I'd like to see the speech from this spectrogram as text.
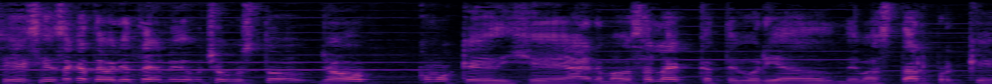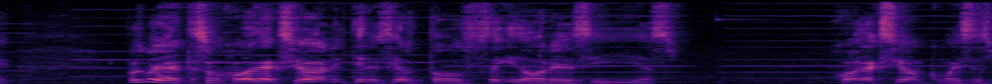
Sí, sí, esa categoría también me dio mucho gusto. Yo como que dije, ah, nomás va a ser la categoría donde va a estar porque, pues obviamente es un juego de acción y tiene ciertos seguidores y es un juego de acción, como dices,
